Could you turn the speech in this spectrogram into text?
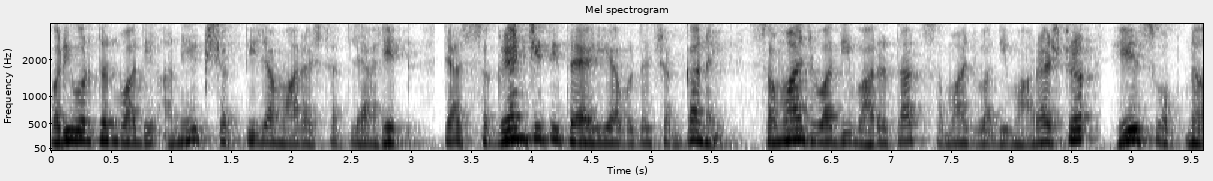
परिवर्तनवादी अनेक शक्ती ज्या महाराष्ट्रातल्या आहेत त्या सगळ्यांची ती तयारी याबद्दल शंका नाही. समाजवादी भारतात समाजवादी महाराष्ट्र हे स्वप्न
